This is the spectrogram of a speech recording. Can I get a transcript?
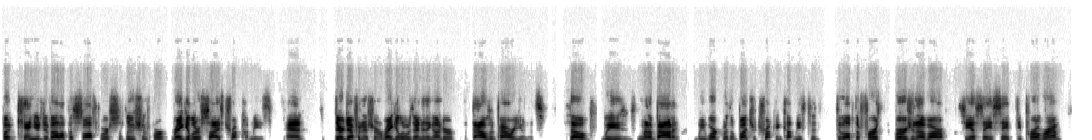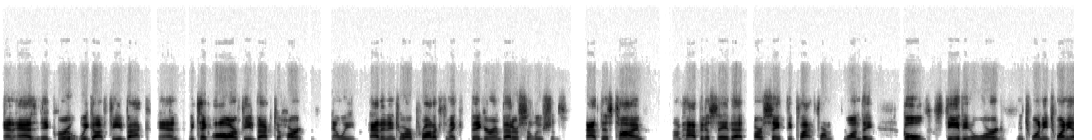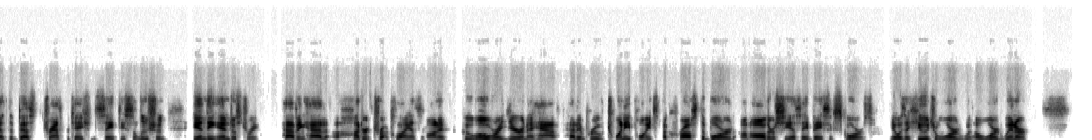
but can you develop a software solution for regular sized truck companies? And their definition of regular was anything under thousand power units. So we went about it. We worked with a bunch of trucking companies to develop the first version of our CSA safety program. And as it grew, we got feedback and we take all our feedback to heart and we add it into our products to make bigger and better solutions. At this time, I'm happy to say that our safety platform won the Gold Stevie Award in 2020 as the best transportation safety solution in the industry, having had 100 truck clients on it who over a year and a half had improved 20 points across the board on all their CSA basic scores. It was a huge award award winner.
